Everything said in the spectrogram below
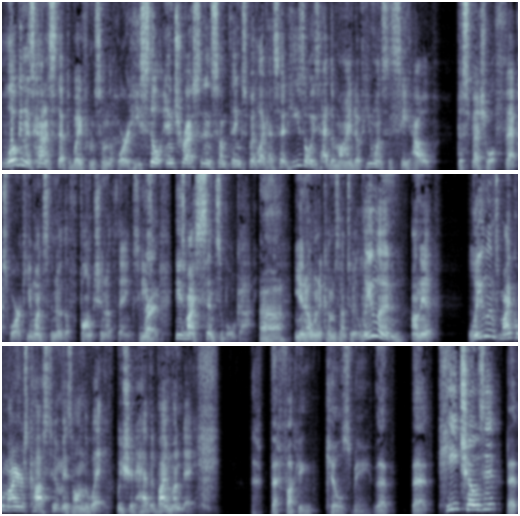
Logan has kind of stepped away from some of the horror. He's still interested in some things, but like I said, he's always had the mind of he wants to see how the special effects work. He wants to know the function of things. He's, Right. he's my sensible guy. Uh huh. You know, when it comes down to it. Leland on the Leland's Michael Myers costume is on the way. We should have it by Monday. That fucking kills me. That that He chose it. that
